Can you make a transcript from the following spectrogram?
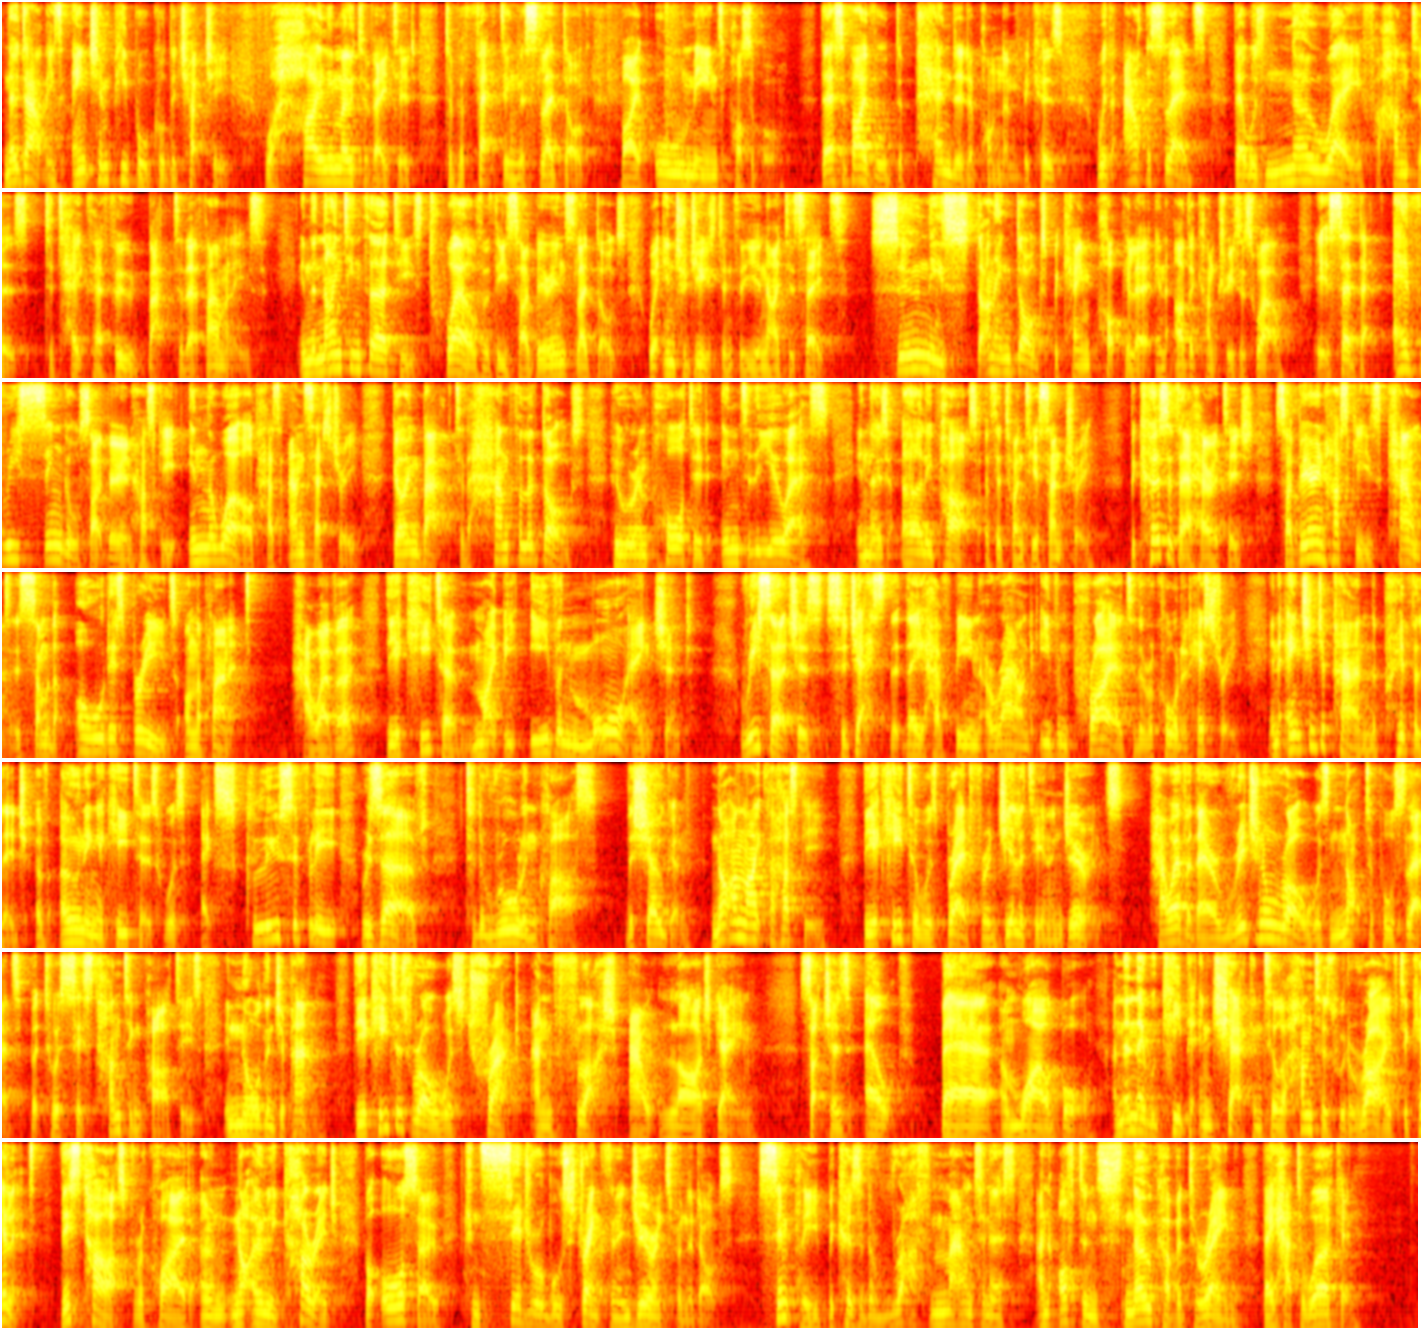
No doubt these ancient people called the Chukchi were highly motivated to perfecting the sled dog by all means possible. Their survival depended upon them because without the sleds, there was no way for hunters to take their food back to their families. In the 1930s, 12 of these Siberian sled dogs were introduced into the United States. Soon these stunning dogs became popular in other countries as well. It is said that every single Siberian Husky in the world has ancestry going back to the handful of dogs who were imported into the US in those early parts of the 20th century. Because of their heritage, Siberian Huskies count as some of the oldest breeds on the planet. However, the Akita might be even more ancient. Researchers suggest that they have been around even prior to the recorded history. In ancient Japan, the privilege of owning Akitas was exclusively reserved to the ruling class, the shogun. Not unlike the husky, the Akita was bred for agility and endurance. However, their original role was not to pull sleds, but to assist hunting parties in northern Japan. The Akita's role was track and flush out large game such as elk, bear, and wild boar, and then they would keep it in check until the hunters would arrive to kill it. This task required not only courage, but also considerable strength and endurance from the dogs, simply because of the rough, mountainous, and often snow covered terrain they had to work in.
